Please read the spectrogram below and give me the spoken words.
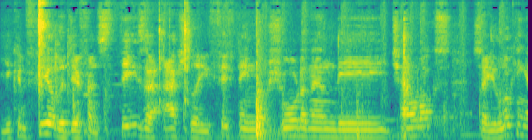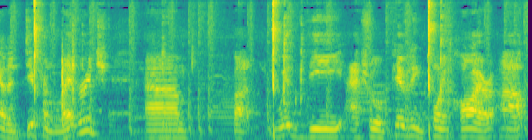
You can feel the difference. These are actually 15 mil shorter than the Channellocks. So you're looking at a different leverage, um, but with the actual pivoting point higher up,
